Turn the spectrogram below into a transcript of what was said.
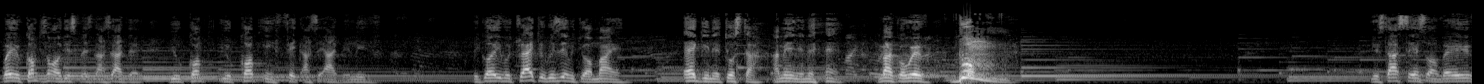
when you come to some of these places, I said, you come, you come in faith and say, I believe. Because if you try to reason with your mind, egg in a toaster, I mean in a microwave, microwave boom! You start saying some very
